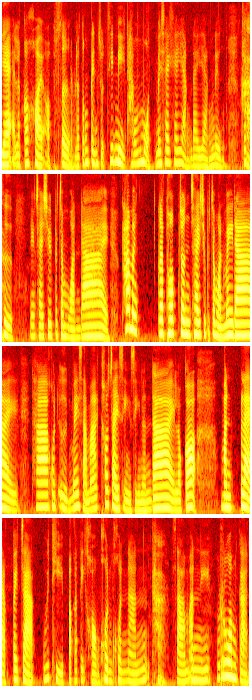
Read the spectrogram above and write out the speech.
แยะ แล้วก็คอย observe แล้วต้องเป็นจุดที่มีทั้งหมด ไม่ใช่แค่อย่างใดอย่างหนึ่ง ก็คือยังใช้ชีวิตประจำวันได้ ถ้ามันกระทบจนใช้ชีวิตประจำวันไม่ได้ ถ้าคนอื่นไม่สามารถเข้าใจสิ่งสิ่งนั้นได้ แล้วก็มันแปลกไปจากวิถีปกติของคนคนนั้นค่ะสามอันนี้ร่วมกัน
